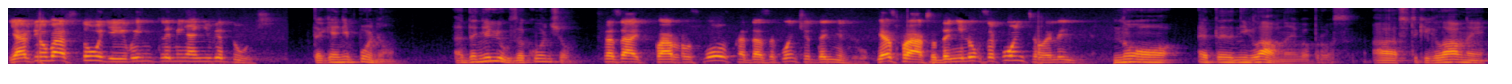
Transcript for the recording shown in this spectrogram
Я же не у вас в студии, и вы для меня не ведущий. Так я не понял. А Данилюк закончил? Сказать пару слов, когда закончит Данилюк. Я спрашиваю, Данилюк закончил или нет? Но это не главный вопрос. А все-таки главный...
